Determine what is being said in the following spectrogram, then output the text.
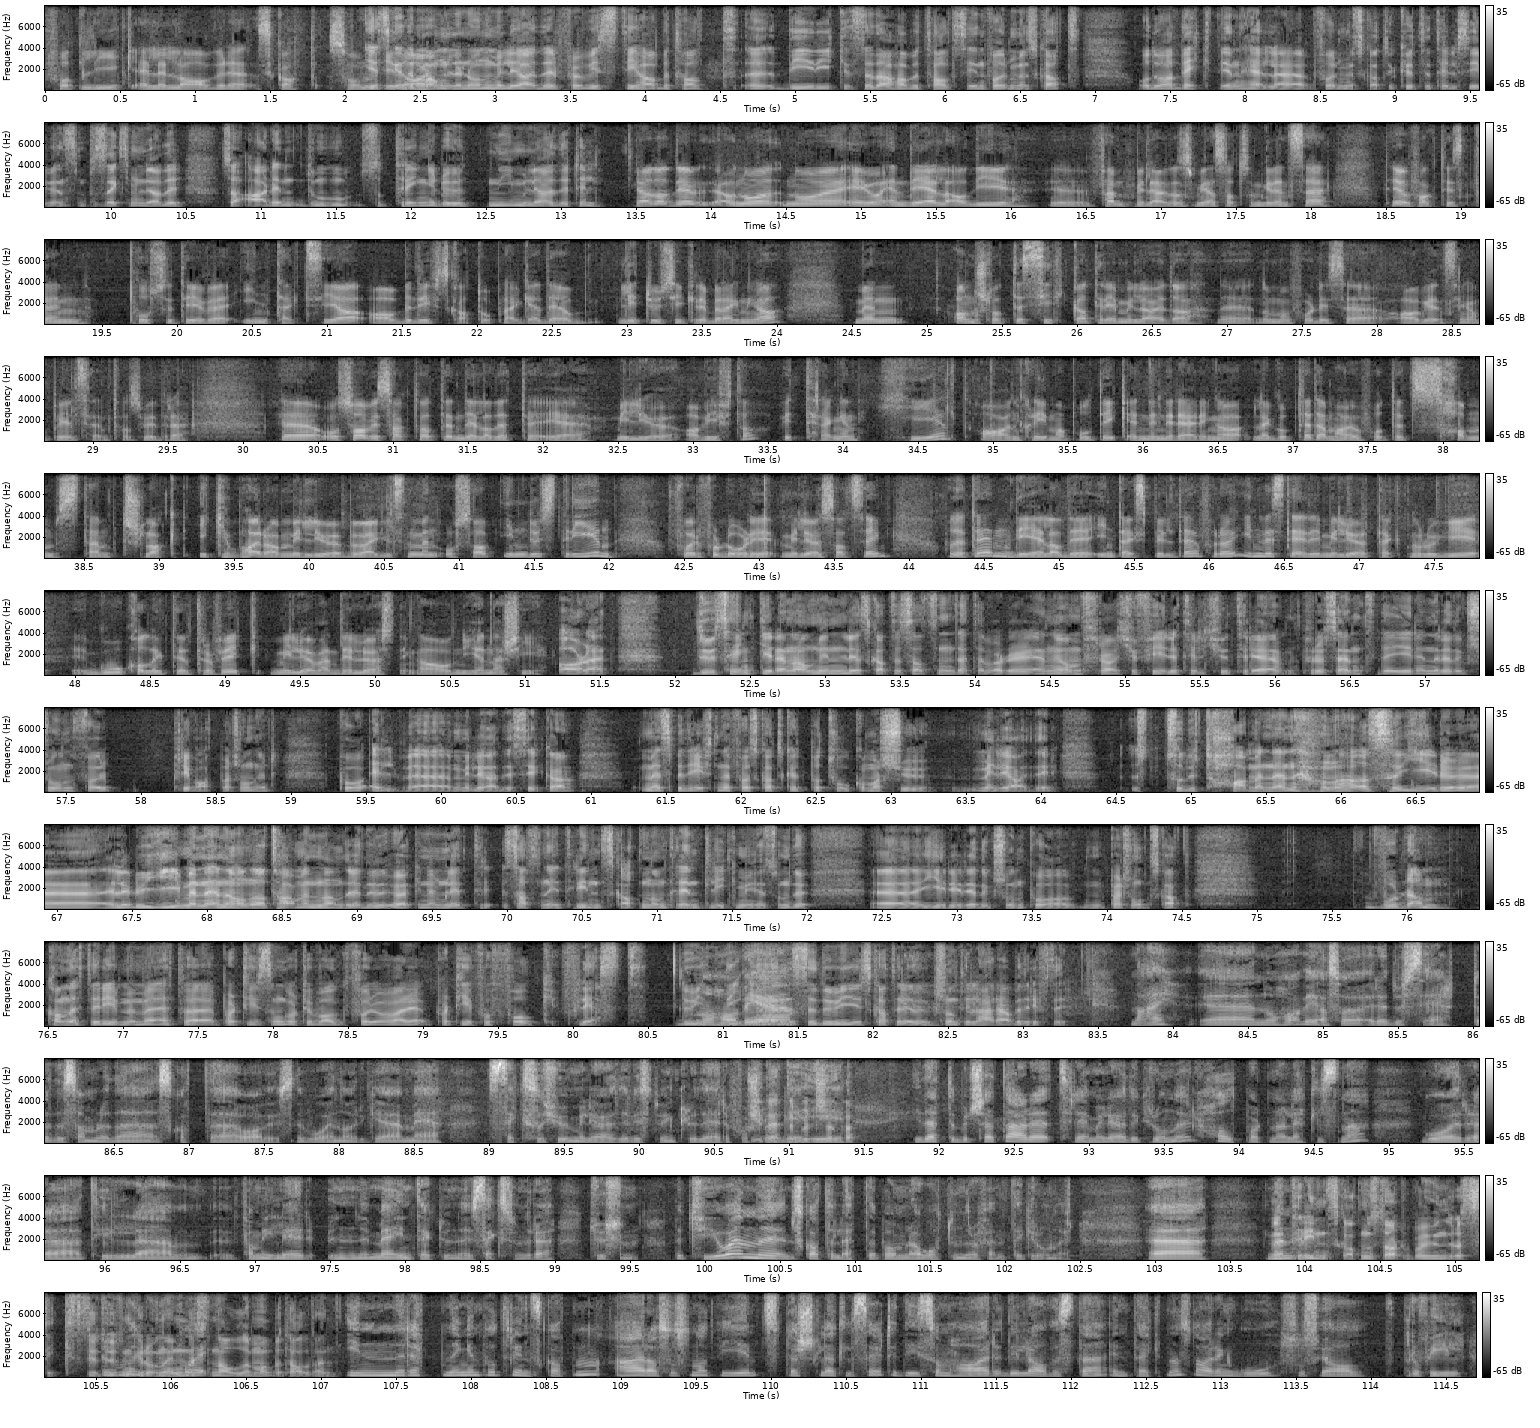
fått lik eller lavere skatt som i dag. Det mangler noen milliarder, for hvis de, har betalt, eh, de rikeste da, har betalt sin formuesskatt, og du har dekket inn hele formuesskattekuttet til Siv Jensen på 6 milliarder, så, det, du, så trenger du 9 milliarder til. Ja, da, det, og nå, nå, er jo en del av de 15 eh, milliardene som vi har satt som grense, det er jo faktisk den positive inntektssida av bedriftsskatteopplegget. Det er jo litt usikre beregninger, men anslått til ca. 3 milliarder eh, når man får disse avgrensningene på gjeldsrente osv. Eh, og så har vi sagt at en del av dette er miljøavgifter. Vi trenger en helt annen klimapolitikk enn den regjeringa legger opp til. De har jo fått et samstemt slakt, ikke bare av miljøbevegelsen, men også av industrien, for for dårlig miljøsatsing. Og dette er en del av det inntektsbildet for å investere i miljøteknologi, god kollektivtrafikk, miljøvennlige løsninger og ny energi. Alright. Du senker den alminnelige skattesatsen dette var dere enige om, fra 24 til 23% Det gir en reduksjon for privatpersoner på 11 milliarder ca., mens bedriftene får skattekutt på 2,7 milliarder. Så du tar med den ene hånda, og så gir du eh, Eller du gir med den ene hånda og tar med den andre. Du øker nemlig satsene i trinnskatten omtrent like mye som du eh, gir i reduksjon på personskatt. Hvordan kan dette rime med et parti som går til valg for å være parti for folk flest? Du, de vi... eneste du gir skattereduksjon til her, er bedrifter? Nei. Eh, nå har vi altså redusert det samlede skatte- og avgiftsnivået i Norge med 26 milliarder, hvis du inkluderer forslaget i dette, i, i dette budsjettet er det 3 milliarder kroner. Halvparten av lettelsene går eh, til eh, familier under, med inntekt under 600 000. Betyr jo en eh, skattelette på om lag 850 kroner. Eh, men, men trinnskatten starter på 160 000 kroner. Nesten alle må betale den. Innretningen på trinnskatten er altså sånn at vi gir størst lettelser til de som har de laveste inntektene, som har en god sosial profil.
